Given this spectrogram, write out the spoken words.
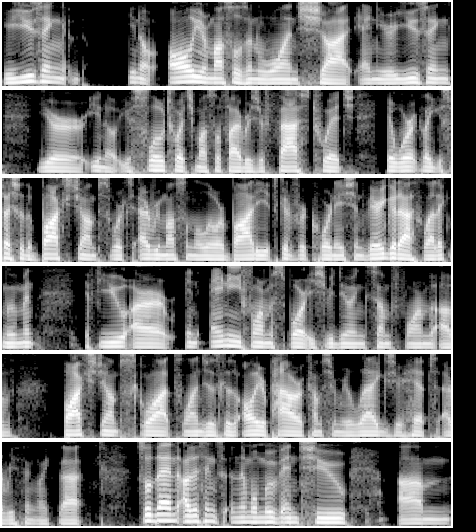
you're using you know all your muscles in one shot, and you're using your you know your slow twitch muscle fibers, your fast twitch. It works like especially the box jumps works every muscle in the lower body. It's good for coordination, very good athletic movement if you are in any form of sport, you should be doing some form of box jumps, squats, lunges, because all your power comes from your legs, your hips, everything like that. So then other things, and then we'll move into um,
